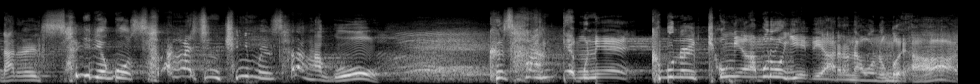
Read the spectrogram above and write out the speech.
나를 살리려고 사랑하신 주님을 사랑하고 그 사랑 때문에 그분을 경외함으로 예배하러 나오는 거야.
